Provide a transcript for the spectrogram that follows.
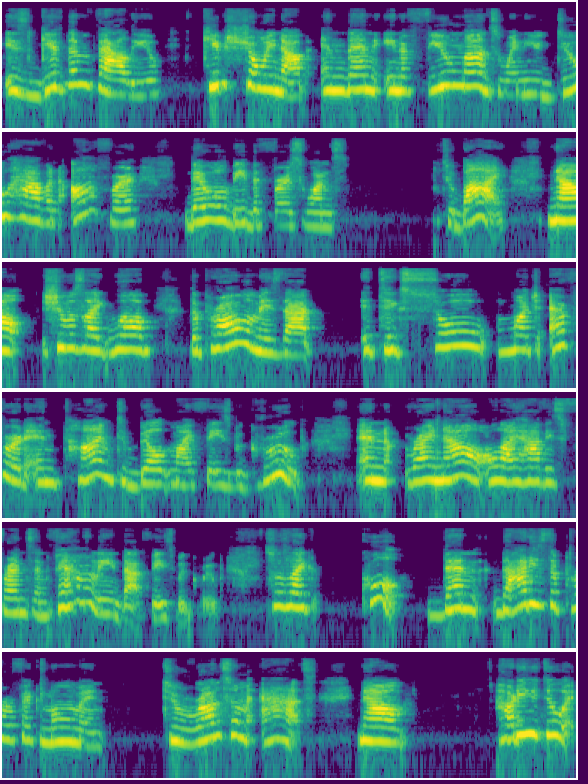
is give them value, keep showing up, and then in a few months, when you do have an offer, they will be the first ones to buy. Now, she was like, Well, the problem is that it takes so much effort and time to build my Facebook group. And right now, all I have is friends and family in that Facebook group. So it's like, cool then that is the perfect moment to run some ads. Now, how do you do it?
